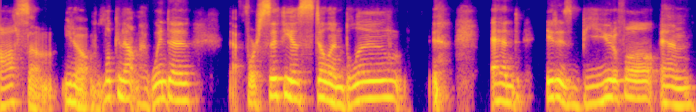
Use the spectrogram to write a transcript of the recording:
awesome. You know i'm looking out my window that forsythia is still in bloom and it is beautiful and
